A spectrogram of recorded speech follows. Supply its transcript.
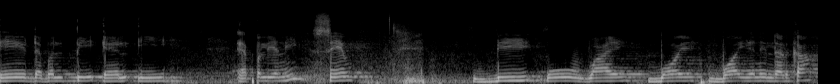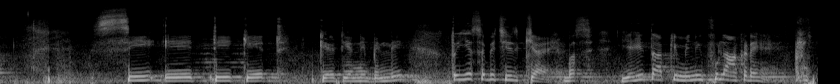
A double P L E apple यानी सेव B O Y boy boy यानी लड़का। C A T cat cat यानी बिल्ली तो ये सभी चीज़ क्या है? बस यही तो आपके मीनिंगफुल आंकड़े हैं।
